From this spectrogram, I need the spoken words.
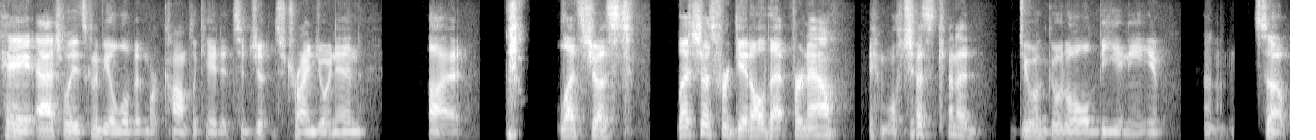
hey, actually, it's going to be a little bit more complicated to, ju- to try and join in. Uh, let's just let's just forget all that for now, and we'll just kind of do a good old B and E. So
